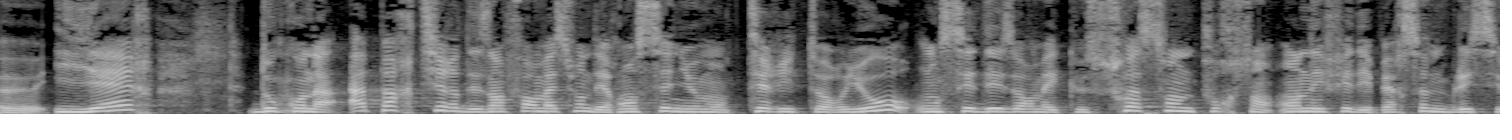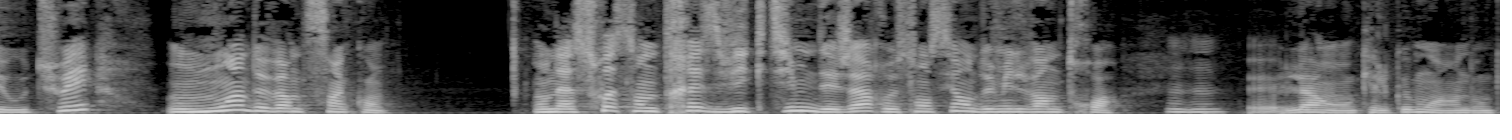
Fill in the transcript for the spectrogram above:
euh, hier. Donc on a, à partir des informations des renseignements territoriaux, on sait désormais que 60% en effet des personnes blessées ou tuées ont moins de 25 ans. On a 73 victimes déjà recensées en 2023. Euh, là, en quelques mois. Hein, donc,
